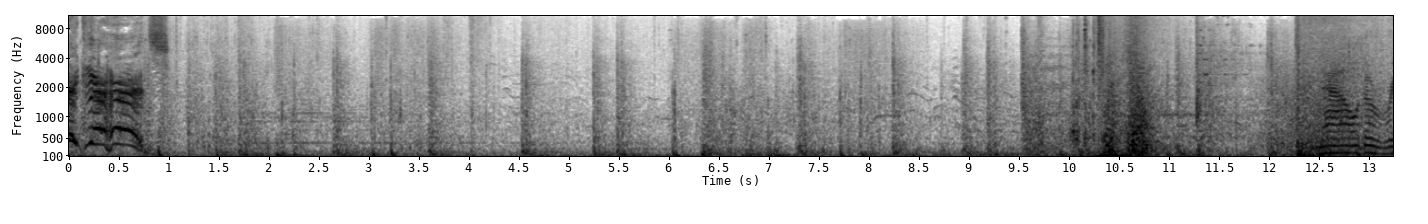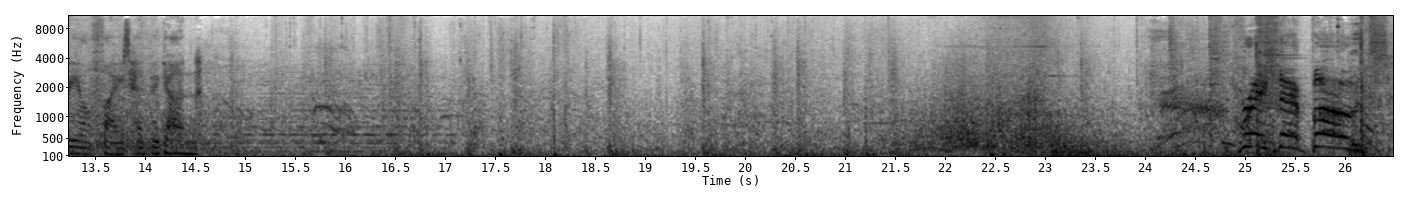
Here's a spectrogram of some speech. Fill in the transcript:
Take their heads! Now the real fight had begun. Break their bones!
